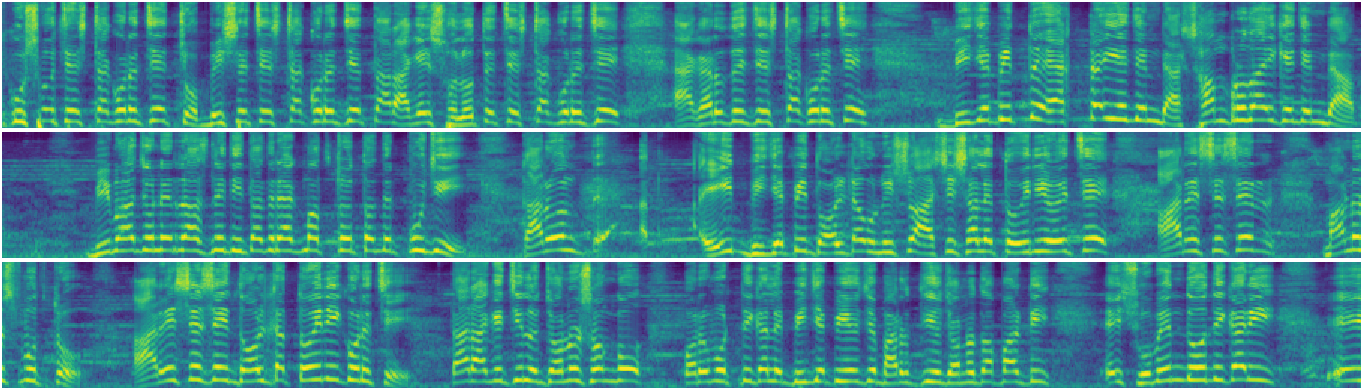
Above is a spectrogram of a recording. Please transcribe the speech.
একুশেও চেষ্টা করেছে, চব্বিশে চেষ্টা করেছে, তার আগে ষোলোতে চেষ্টা করেছে, এগারোতে চেষ্টা করেছে। বিজেপির তো একটাই এজেন্ডা, সাম্প্রদায়িক এজেন্ডা। বিভাজনের রাজনীতি তাদের একমাত্র, তাদের পুঁজি। কারণ, এই বিজেপি দলটা উনিশশো আশি সালে তৈরি হয়েছে, আরএসএসের মানসপুত্র আরএসএস এই দলটা তৈরি করেছে। তার আগে ছিল জনসংঘ, পরবর্তীকালে বিজেপি হয়েছে ভারতীয় জনতা পার্টি। এই শুভেন্দু অধিকারী, এই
